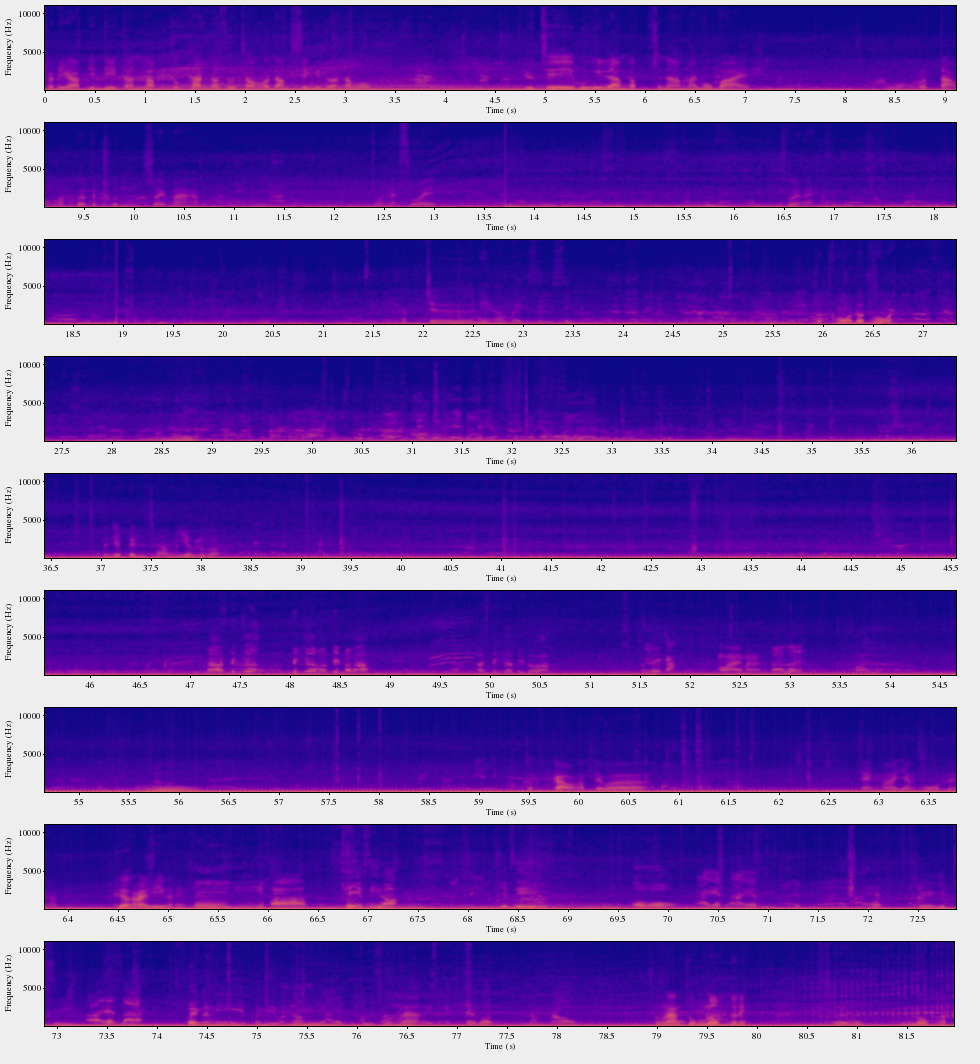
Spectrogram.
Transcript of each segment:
สวัสดีครับ ยินดีต้อนรับทุกท่านเข้าสู่ช่องรถดำซิงดินด่วนครับผม อยู่ที่บุรีรัมย์ครับสนามไมโมบายโอ้รถเต่าครับเปิดประทุนสวยมากครับนู่นนะสวย สวยไหมนี่ครับเจอนี่ครับ รถโหด รถโหดโอ้ เราไปรอร้า นไหนอืมน่าจะเป็นช้างเหยียบหรือเปล่าเราสติ๊กเกอร์สติ๊กเกอร์มาติดมาเปล่าเอาสติ๊กเกอร์ติดมาเปล่าสเปกอะเอาอะไรมาได้เลยโอ้รถเก่าครับแต่ว่าแต่งมา อย่างโหดเลยครับ เครื่องอะไรพี่คันนี้เคยี่ครับเคยี่สี่เนาะยี่สี่โอ้โห RS RS RS เคยี่สี่ RS นะ เฮ้ยมันมีมันมีวันก่อนมี RS ดูช่วงล่างแต่รถนำเข้า ช่วงล่างถุงลมด้วยนี่เออถุงลมครับ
